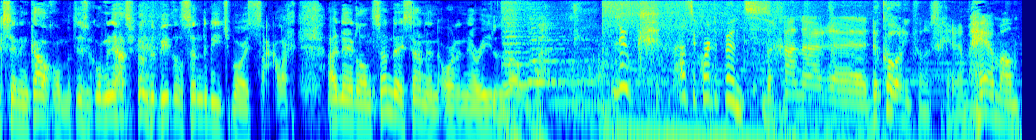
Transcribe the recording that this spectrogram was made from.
Krijg zin in kauwgom. Het is een combinatie van de Beatles en de Beach Boys. Zalig. Uit Nederland, Sunday Sun en Ordinary Love. Luc, laatste korte punt. We gaan naar eh, de koning van het scherm, Herman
